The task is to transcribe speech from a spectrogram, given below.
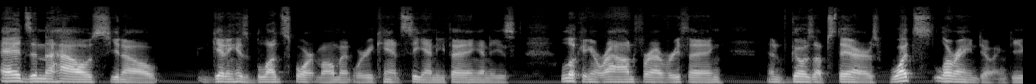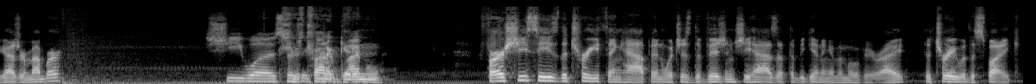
Ed's in the house, you know, getting his blood sport moment where he can't see anything and he's looking around for everything and goes upstairs, what's Lorraine doing? Do you guys remember? She was She was trying to get Bible. in. First, she sees the tree thing happen, which is the vision she has at the beginning of the movie, right? The tree Yeah. with the spike.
